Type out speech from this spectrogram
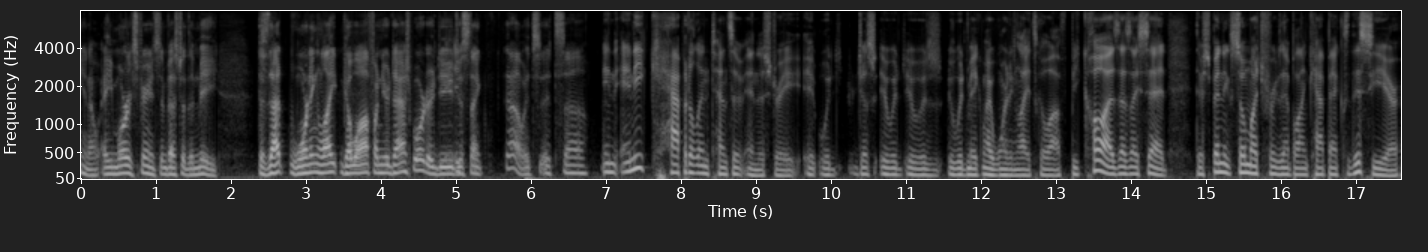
you know a more experienced investor than me? Does that warning light go off on your dashboard, or do you just think, no, it's it's uh, in any capital intensive industry it would just it would it was it would make my warning lights go off because as i said they're spending so much for example on capex this year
